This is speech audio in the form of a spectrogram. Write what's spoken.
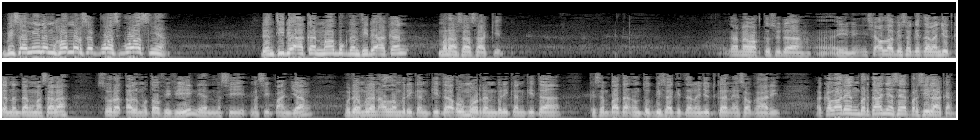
Bisa minum khamar sepuas-puasnya. Dan tidak akan mabuk dan tidak akan merasa sakit. Karena waktu sudah eh, ini, insya Allah besok kita lanjutkan tentang masalah surat Al-Mutafifin yang masih masih panjang. Mudah-mudahan Allah memberikan kita umur dan berikan kita kesempatan untuk bisa kita lanjutkan esok hari. Kalau ada yang bertanya saya persilakan.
